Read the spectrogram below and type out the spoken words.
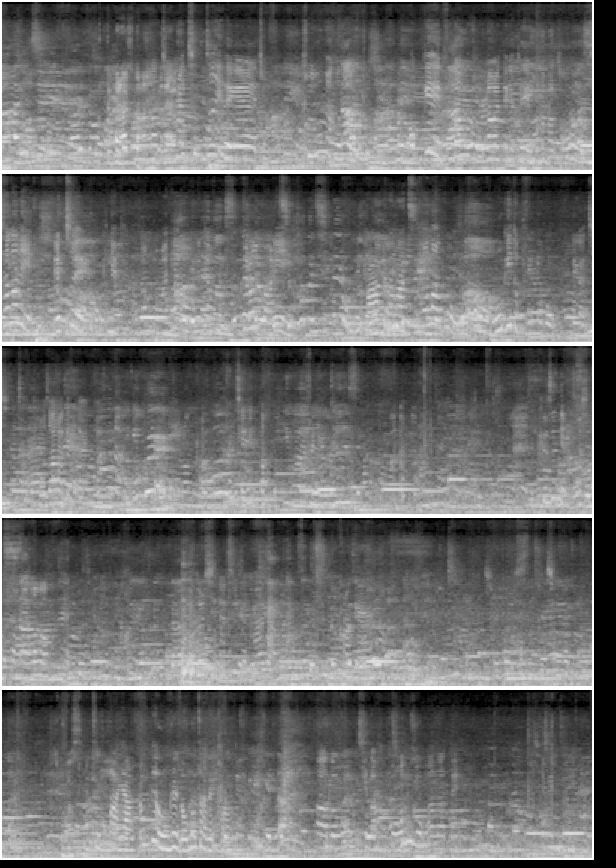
특별히 하지도 않아. 나 정말 칭찬이 되게 좀 좋으면서도 어깨에 부담으로 올라갈 때가 되게 많아가지고 차라리 애초에 그냥 고만고만 해요 그냥 그런 말이 되게 마음 편하지. 편하고 오기도 부르고 내가 진짜 더 잘하겠다 약간 그런 말 재밌다 교수님 멋있다 8시에 슬슬 가야겠다 그러게. 즐거웠어 친구들 좋았습니다. 오빠, 야, 카페 오길 너무 잘했다. 아 너무 웃기다 하네 재밌네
